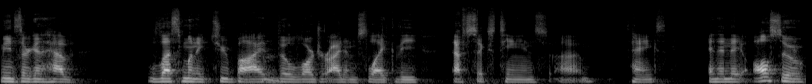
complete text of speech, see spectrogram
means they're going to have less money to buy Hmm. the larger items like the F-16s, um, tanks, and then they also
